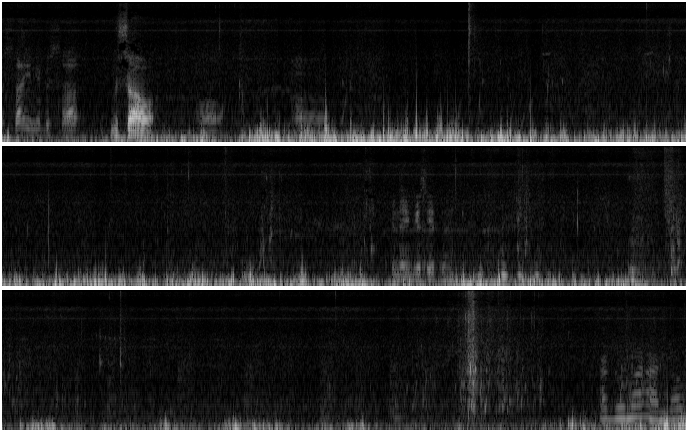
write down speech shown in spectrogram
Besar ini besar. Besar. Oh. Oh. Pindahin ke situ Agumahan dong.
